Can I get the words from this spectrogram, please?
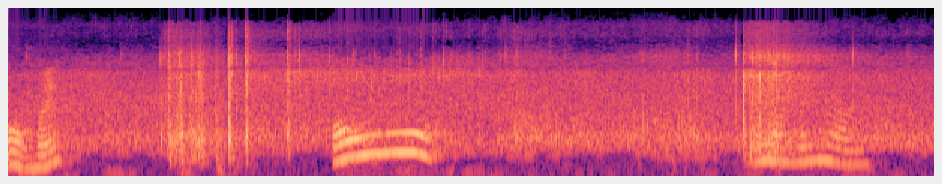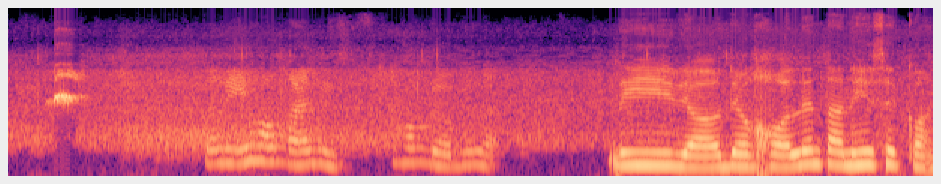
ออกไหมโอ้ไม่ยังไม่ยังจะรีห้องไหมหรือห้องเดิมนี่แหละดีเดี๋ยวเดี๋ยวขอเล่นตอนนี้ให้เสร็จก่อน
